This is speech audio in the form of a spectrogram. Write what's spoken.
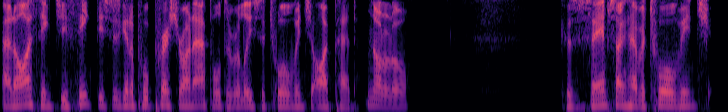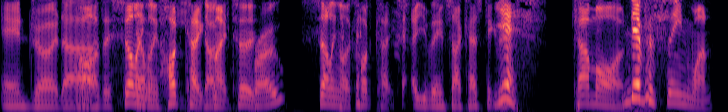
and I think. Do you think this is going to put pressure on Apple to release a 12 inch iPad? Not at all. Because Samsung have a 12 inch Android. Uh, Oh, they're selling like Galaxy hotcakes, Note mate, too. Pro. Selling like hotcakes. Are you being sarcastic? yes. Come on. Never seen one.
